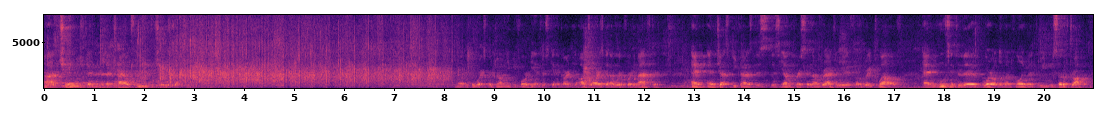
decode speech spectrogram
uh, changed and the child's needs changed. It works for Johnny before he enters kindergarten, odds are he's going to work for him after. And, and just because this, this young person now graduated from grade 12 and moves into the world of employment, we, we sort of drop it.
